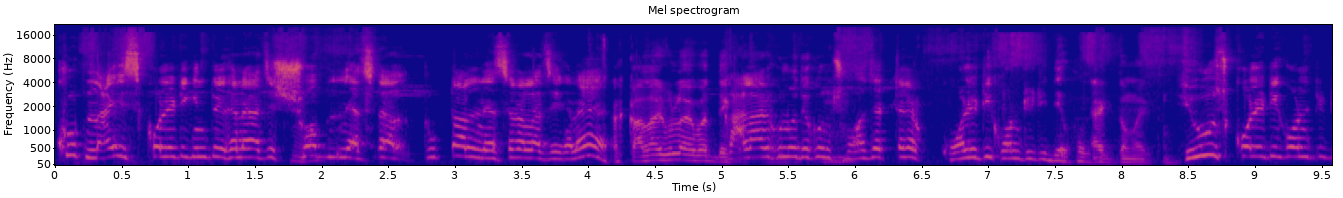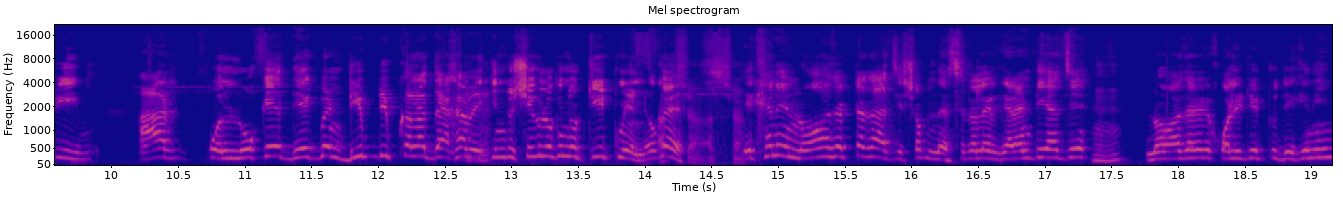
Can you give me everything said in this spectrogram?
খুব নাইস কোয়ালিটি কিন্তু এখানে আছে সব ন্যাচারাল টোটাল ন্যাচারাল আছে এখানে। আর কালারগুলো একবার দেখি কালারগুলো দেখুন ছ হাজার টাকার কোয়ালিটি কোয়ান্টিটি দেখুন। একদম একদম। হিউজ কোয়ালিটি কোয়ান্টিটি আর লোকে দেখবেন ডিপ ডিপ কালার দেখাবে কিন্তু সেগুলো কিন্তু ট্রিটমেন্ট ওকে আচ্ছা আচ্ছা। এখানে ন হাজার টাকা আছে সব ন্যাচারালের গ্যারান্টি আছে। ন হাজারের কোয়ালিটি একটু দেখে নিন।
